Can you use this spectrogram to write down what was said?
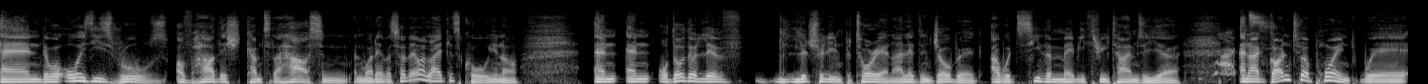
And there were always these rules of how they should come to the house and, and whatever. So they were like, it's cool, you know and and although they live literally in Pretoria and I lived in Joburg, I would see them maybe three times a year. And I'd gotten to a point where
